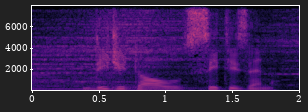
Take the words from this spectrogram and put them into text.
دیجیتاڵ سیتیزێنە.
